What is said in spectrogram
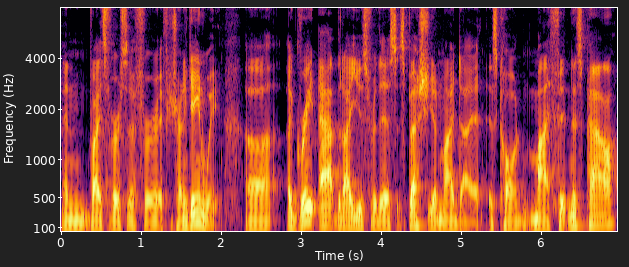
and vice versa for if you're trying to gain weight uh, a great app that i use for this especially in my diet is called myfitnesspal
